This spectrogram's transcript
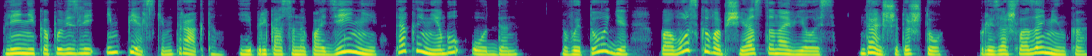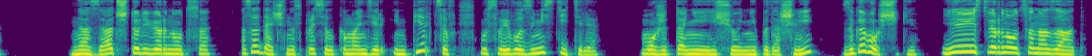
пленника повезли имперским трактом, и приказ о нападении так и не был отдан. В итоге повозка вообще остановилась. Дальше-то что? Произошла заминка. «Назад, что ли, вернуться?» – озадаченно спросил командир имперцев у своего заместителя. «Может, они еще не подошли?» заговорщики. Есть вернуться назад!»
